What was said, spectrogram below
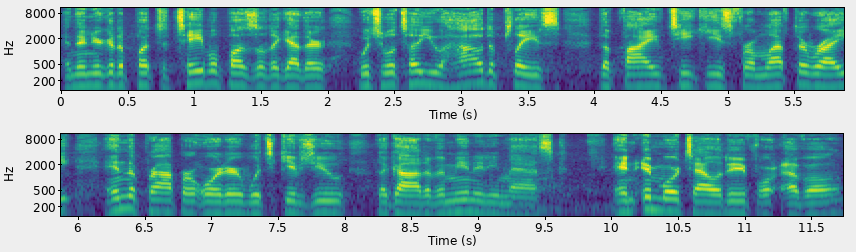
and then you're going to put the table puzzle together, which will tell you how to place the five tikis from left to right in the proper order, which gives you the god of Immunity Mask and immortality forever.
